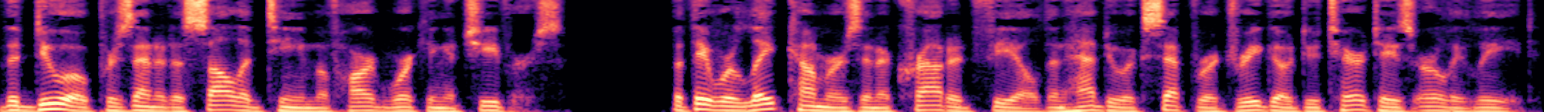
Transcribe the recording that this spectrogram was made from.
The duo presented a solid team of hard-working achievers. But they were latecomers in a crowded field and had to accept Rodrigo Duterte's early lead.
